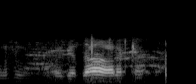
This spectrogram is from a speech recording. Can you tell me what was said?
Foi é da hora, cara.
